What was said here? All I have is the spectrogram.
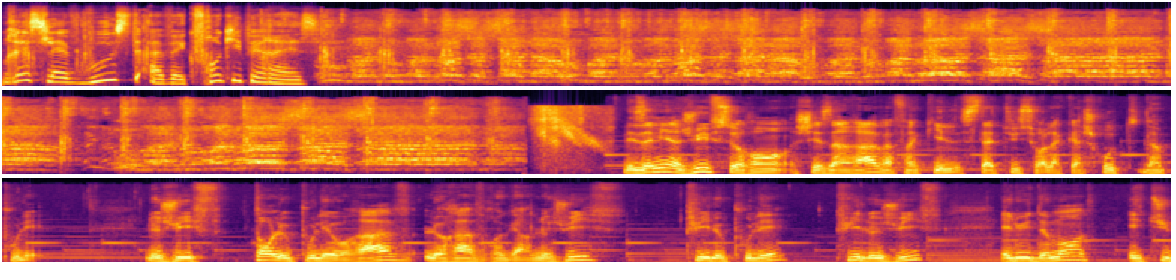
Breslev Boost avec Frankie Perez. Les amis, un juif se rend chez un rave afin qu'il statue sur la cache-route d'un poulet. Le juif tend le poulet au rave, le rave regarde le juif, puis le poulet, puis le juif, et lui demande Es-tu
